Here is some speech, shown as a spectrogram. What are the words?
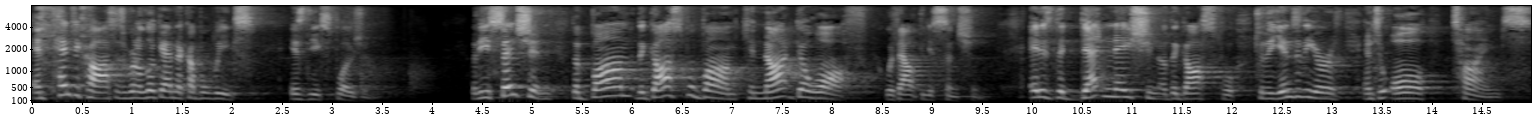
And Pentecost, as we're going to look at in a couple weeks, is the explosion. But the ascension, the bomb, the gospel bomb cannot go off without the ascension. It is the detonation of the gospel to the ends of the earth and to all times.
